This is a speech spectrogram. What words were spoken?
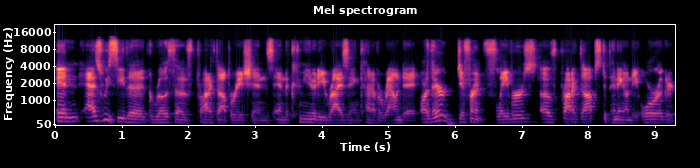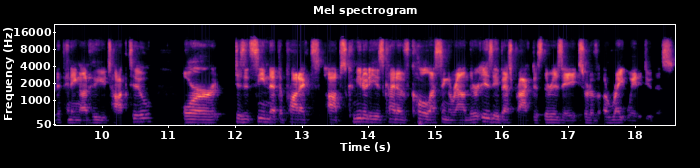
And as we see the growth of product operations and the community rising kind of around it, are there different flavors of product ops depending on the org or depending on who you talk to? Or does it seem that the product ops community is kind of coalescing around there is a best practice, there is a sort of a right way to do this?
